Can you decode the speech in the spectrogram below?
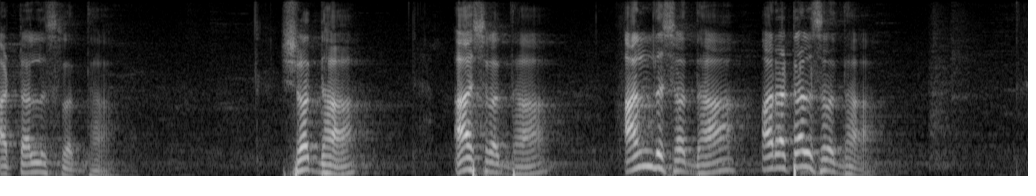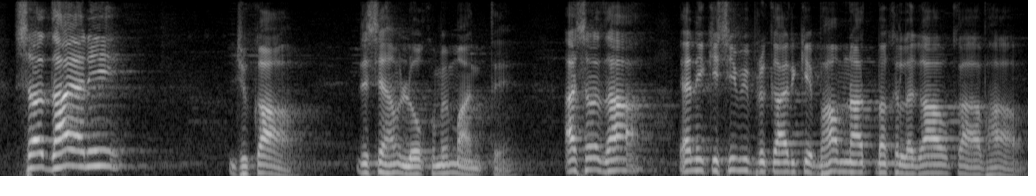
अटल श्रद्धा। श्रद्धा, अश्रद्धा, अंधश्रद्धा और अटल श्रद्धा। श्रद्धा यानी झुकाव, जिसे हम लोक में मानते हैं। अश्रद्धा यानी किसी भी प्रकार के भावनात्मक लगाव का अभाव।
